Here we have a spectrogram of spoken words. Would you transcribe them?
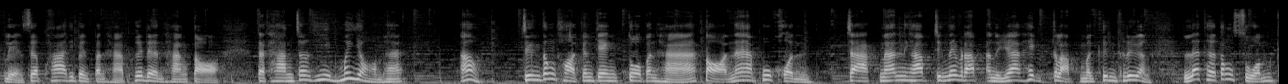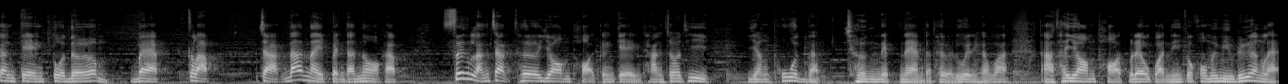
เปลี่ยนเสื้อผ้าที่เป็นปัญหาเพื่อเดินทางต่อ แต่ทางเจ้าหน้าที่ไม่ยอมฮะอ้าวจึงต้องถอดกางเกงตัวปัญหาต่อหน้าผู้คน จากนั้นครับจึงได้รับอนุญาตให้กลับมาขึ้นเครื่อง และเธอต้องสวมกางเกงตัวเดิม แบบกลับจากด้านในเป็นด้านนอกครับ ซึ่งหลังจากเธอยอมถอดกางเกงทางเจ้าหน้าที่ ยังพูดแบบเชิงเหน็บแนมกับเธอด้วยนะครับว่าถ้ายอมถอดเร็วกว่านี้ก็คงไม่มีเรื่องแหละ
